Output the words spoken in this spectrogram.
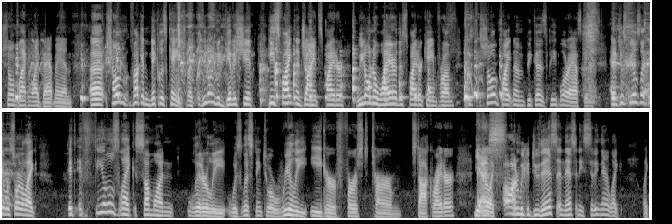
show him black and white Batman. Uh show him fucking Nicolas Cage. Like we don't even give a shit. He's fighting a giant spider. We don't know where the spider came from. Just show him fighting him because people are asking. And it just feels like they were sort of like it it feels like someone literally was listening to a really eager first term stock writer. And they're like, oh, and we could do this and this. And he's sitting there like like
